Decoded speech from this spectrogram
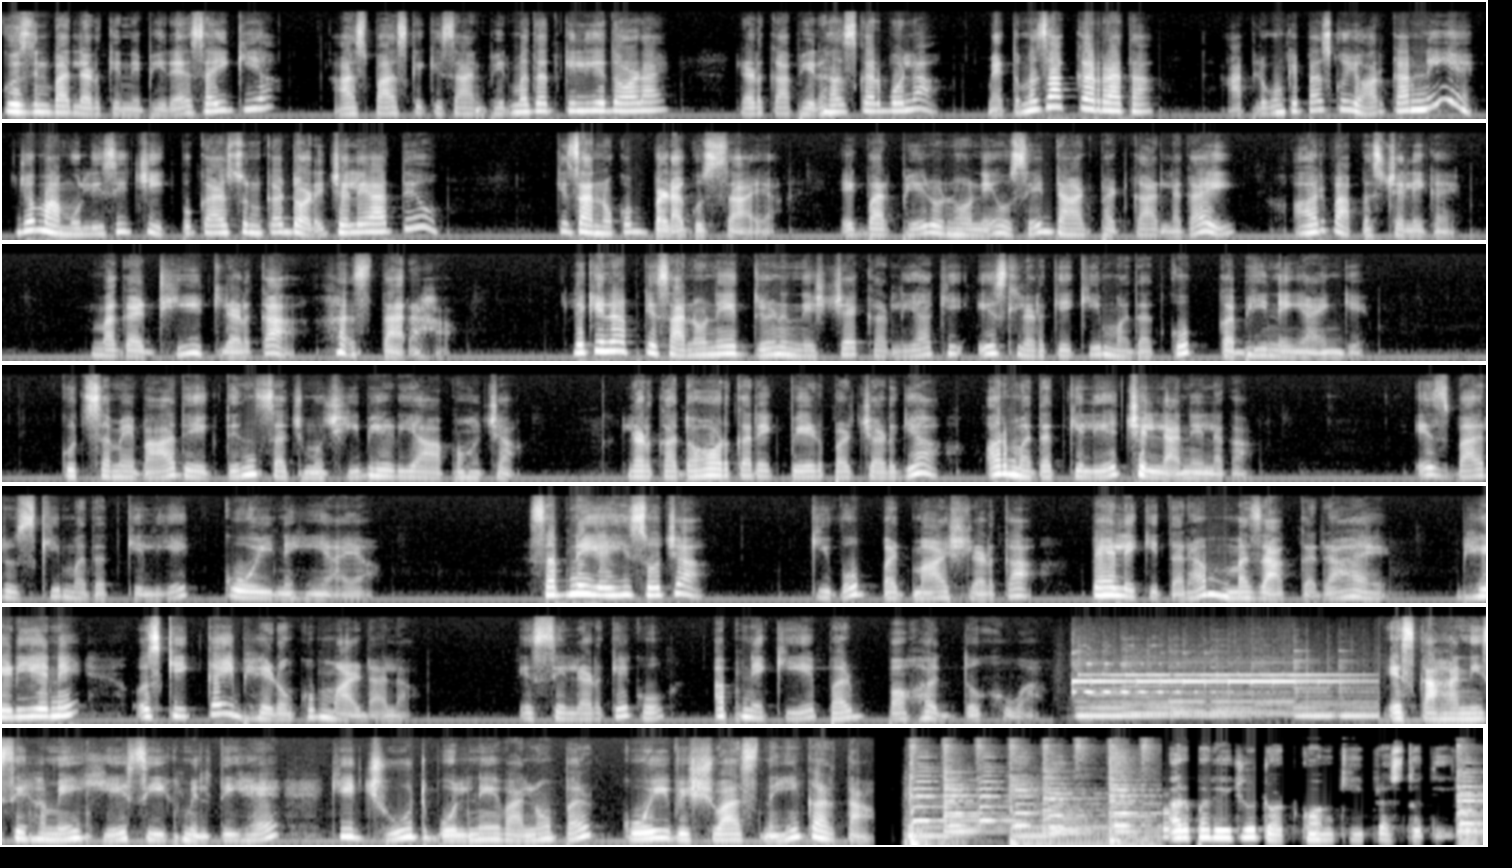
कुछ दिन बाद लड़के ने फिर ऐसा ही किया। आसपास के किसान फिर मदद के लिए दौड़ आए। लड़का फिर हंसकर बोला, मैं तो मज़ाक कर रहा था। आप लोगों के पास कोई और काम नहीं है? जो मामूली सी चीख पुकार सुनकर दौड़े चले आते हो। किसानों को बड़ा गुस्सा आया। एक बार फिर उन्होंने उसे डांट फटकार लगाई और वापस चले गए। मगर ढीठ लड़का हंसता रहा। लेकिन अब किसानों ने दृढ़ निश्चय कर लिया कि इस लड़के की मदद को कभी नहीं आएँगे। कुछ समय बाद एक दिन सचमुच ही भेड़िया आ पहुँचा। लड़का दौड़कर एक पेड़ पर चढ़ गया और मदद के लिए चिल्लाने लगा। इस बार उसकी मदद के लिए कोई नहीं आया। सबने यही सोचा कि वो बदमाश लड़का पहले की तरह मज़ाक कर रहा है। भेड़िए ने उसकी कई भेड़ों को मार डाला। इससे लड़के को अपने किए पर बहुत दुख हुआ। इस कहानी से हमें ये सीख मिलती है कि झूठ बोलने वालों पर कोई विश्वास नहीं करता। अरबा की प्रस्तुति।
